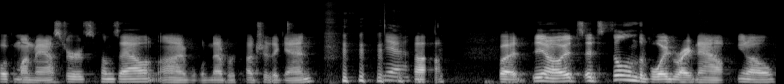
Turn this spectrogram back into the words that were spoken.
Pokemon Masters comes out, I will never touch it again. yeah. Uh, but you know, it's it's still in the void right now. You know,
